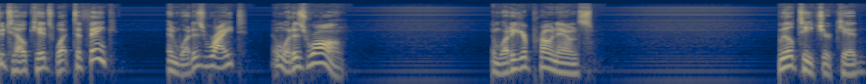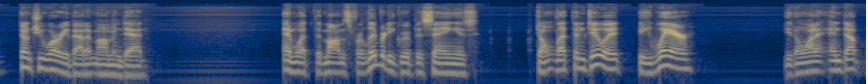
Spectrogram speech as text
to tell kids what to think and what is right and what is wrong. And what are your pronouns? We'll teach your kid. Don't you worry about it, mom and dad. And what the Moms for Liberty group is saying is don't let them do it. Beware. You don't want to end up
